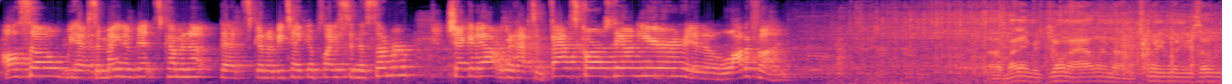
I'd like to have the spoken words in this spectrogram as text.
Also, we have some main events coming up that's going to be taking place in the summer. Check it out. We're going to have some fast cars down here and a lot of fun. Uh, my name is Jonah Allen. I'm 21 years old.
